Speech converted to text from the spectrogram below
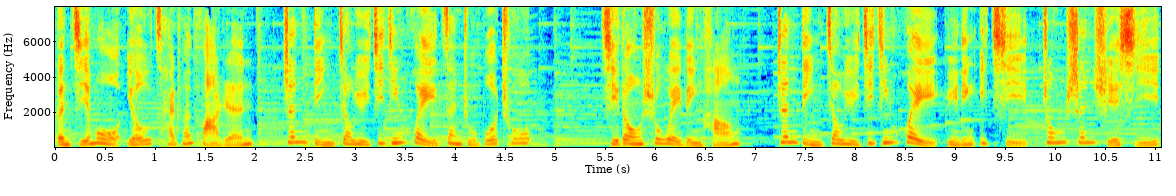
本节目由财团法人真鼎教育基金会赞助播出。启动数位领航，臻鼎教育基金会与您一起终身学习。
